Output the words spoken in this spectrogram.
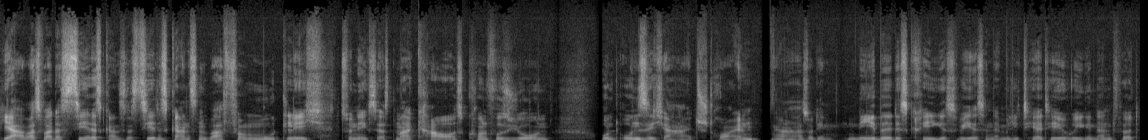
ja, was war das Ziel des Ganzen? Das Ziel des Ganzen war vermutlich zunächst erstmal Chaos, Konfusion und Unsicherheit streuen, ja, also den Nebel des Krieges, wie es in der Militärtheorie genannt wird,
